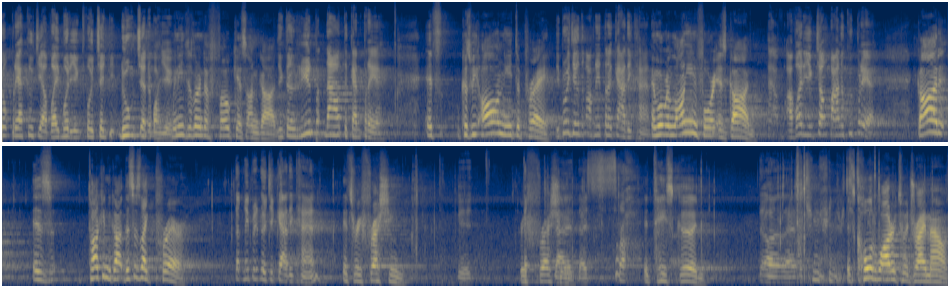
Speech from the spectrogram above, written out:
រកព្រះគឺជាអ្វីមួយដែលយើងធ្វើចេញពីដួងចិត្តរបស់យើង We need to learn to focus on God. យើងត្រូវរៀនបដោតទៅកាន់ព្រះ It's because we all need to pray. ពីព្រោះយើងទាំងអស់គ្នាត្រូវការអធិដ្ឋាន And what we're longing for is God. អ្វីដែលយើងចង់បាននោះគឺព្រះ God is talking to God. This is like prayer. ទឹកនេះប្រៀបដូចជាការអធិដ្ឋាន It's refreshing, វា refreshing. ដែលដែលស្រស់ It tastes good. It's cold water to a dry mouth.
